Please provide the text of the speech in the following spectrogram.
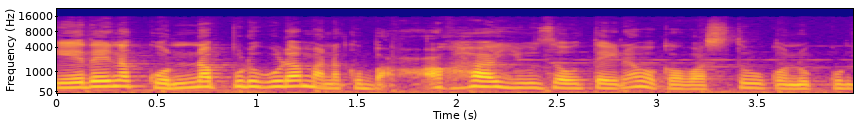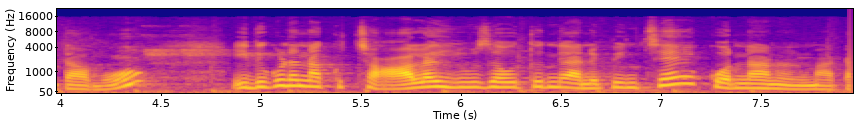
ఏదైనా కొన్నప్పుడు కూడా మనకు బాగా యూజ్ అవుతాయిన ఒక వస్తువు కొనుక్కుంటాము. ఇది కూడా నాకు చాలా యూజ్ అవుతుంది అనిపించే కొన్నాను అనమాట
